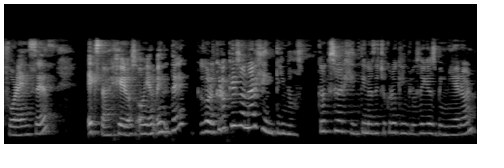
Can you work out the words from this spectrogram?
forenses extranjeros, obviamente. Creo que son argentinos, creo que son argentinos, de hecho creo que incluso ellos vinieron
